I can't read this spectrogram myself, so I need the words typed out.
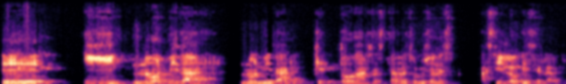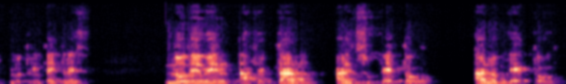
Eh, y no olvidar, no olvidar que todas estas resoluciones, así lo dice el artículo 33, no deben afectar al sujeto, al objeto,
